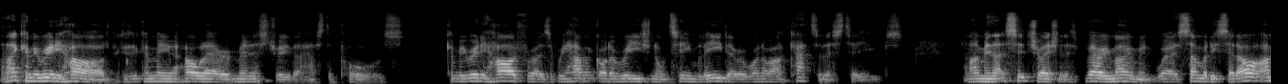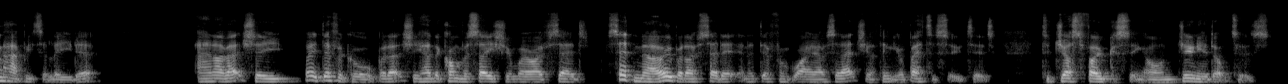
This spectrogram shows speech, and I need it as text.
And that can be really hard because it can mean a whole area of ministry that has to pause. It can be really hard for us if we haven't got a regional team leader or one of our catalyst teams. And I'm in that situation at this very moment where somebody said, Oh, I'm happy to lead it and I've actually very difficult, but actually had the conversation where I've said said no, but I've said it in a different way. I've said actually I think you're better suited to just focusing on junior doctors,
